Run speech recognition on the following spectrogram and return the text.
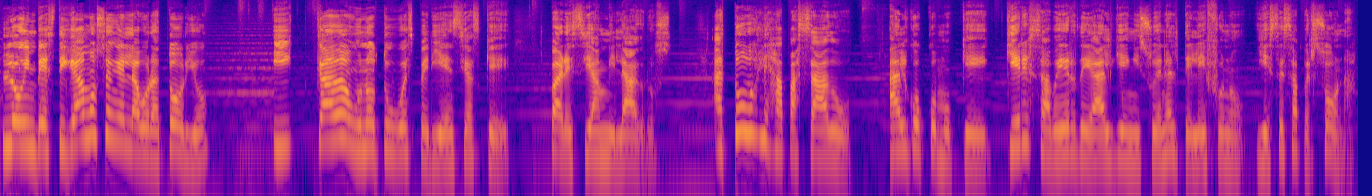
Lo investigamos en el laboratorio y cada uno tuvo experiencias que parecían milagros. A todos les ha pasado algo como que quieres saber de alguien y suena el teléfono y es esa persona,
